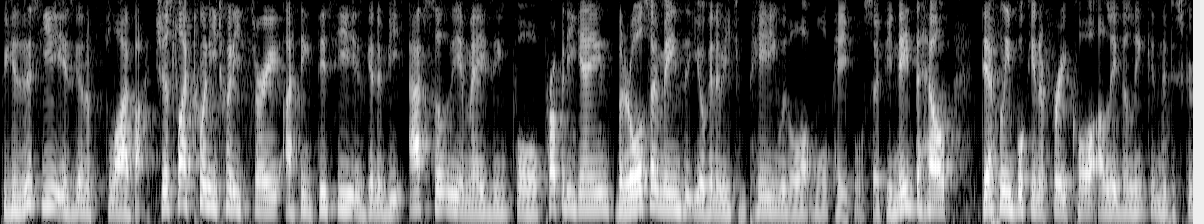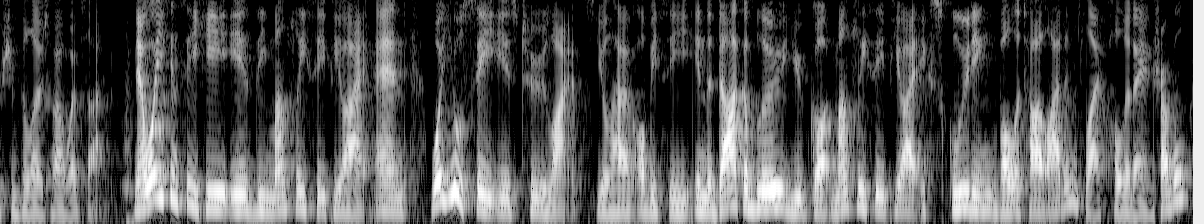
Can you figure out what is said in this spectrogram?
because this year is going to fly by. Just like 2023, I think this year is going to be absolutely amazing for property gains, but it also means that you're going to be competing with a lot more people. So if you need the help, definitely book in a free call. I'll leave a link in the description below to our website. Now what you can see here is the monthly CPI and what you'll see is two lines. You'll have obviously in the darker blue, you've got monthly CPI excluding volatile items like holiday and travel.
